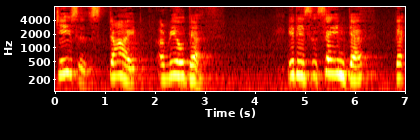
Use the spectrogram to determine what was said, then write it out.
Jesus died a real death. It is the same death that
